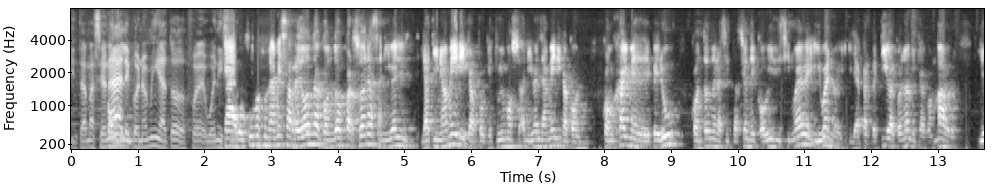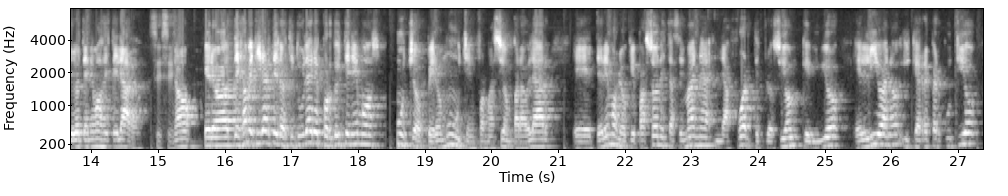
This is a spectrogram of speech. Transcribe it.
Internacional, economía, todo. Fue buenísimo. Claro, hicimos una mesa redonda con dos personas a nivel Latinoamérica, porque estuvimos a nivel de América con, con Jaime de Perú contando la situación de COVID-19 y bueno, y la perspectiva económica con Mauro. Y hoy lo tenemos de este lado. Sí, sí. ¿no? Pero déjame tirarte los titulares porque hoy tenemos mucho, pero mucha información para hablar. Eh, tenemos lo que pasó en esta semana, la fuerte explosión que vivió el Líbano y que repercutió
